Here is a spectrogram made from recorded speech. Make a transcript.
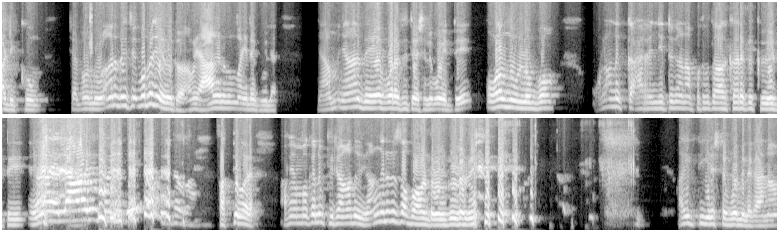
അടിക്കും. ചിലപ്പോൾ ഒന്ന് അങ്ങനെ വെറുതെ ചെയ്ത് വെറുതെ ചെയ്തിട്ടോ. അപ്പൊ ഞാൻ അങ്ങനെ ഒന്നും ആക്കൂല ഞാൻ ഞാൻ ഇതേപോലെ സിറ്റുവേഷനിൽ പോയിട്ട് ഓളൊന്ന് ഉള്ളുമ്പോ ഓളാണ് കരഞ്ഞിട്ട് കാണാൻ അപ്പുറത്തെ ആൾക്കാരൊക്കെ കേട്ട്. സത്യം പറയാം. അപ്പൊ നമ്മക്കെന്നെ പിരാന്ത് അങ്ങനെ ഒരു സ്വഭാവം ഉണ്ട് ഓൾക്കുള്ളത്? അത് തീരെ ഇഷ്ടപ്പെടുന്നില്ല. കാരണം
